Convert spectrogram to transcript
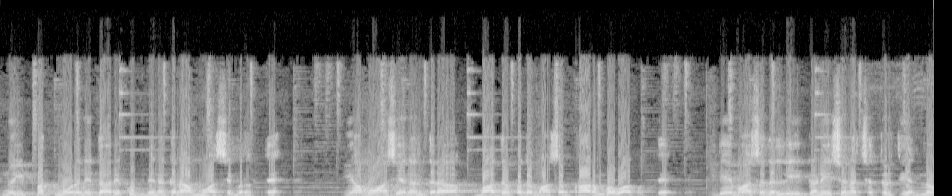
ಇನ್ನು ಇಪ್ಪತ್ತ್ ಮೂರನೇ ತಾರೀಕು ಬೆನಕನ ಅಮಾವಾಸ್ಯೆ ಬರುತ್ತೆ. ಈ ಅಮಾವಾಸ್ಯೆಯ ನಂತರ ಭಾದ್ರಪದ ಮಾಸ ಪ್ರಾರಂಭವಾಗುತ್ತೆ. ಇದೇ ಮಾಸದಲ್ಲಿ ಗಣೇಶನ ಚತುರ್ಥಿಯನ್ನು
